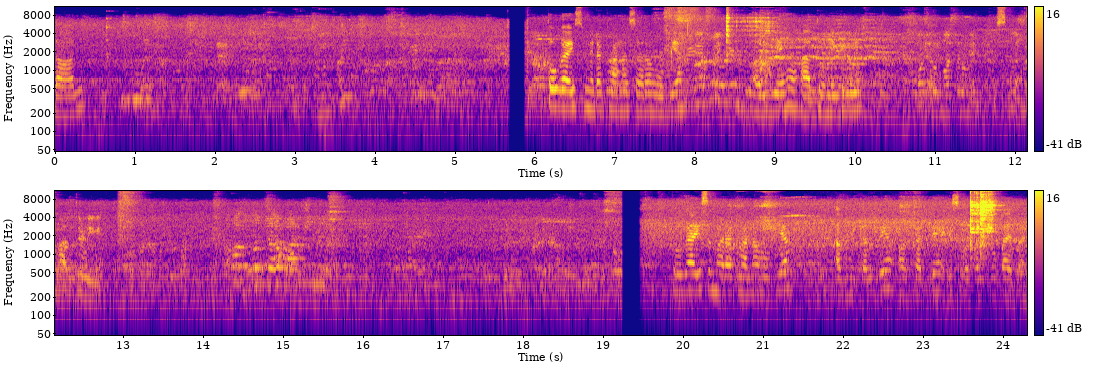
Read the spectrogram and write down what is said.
दाल। तो गाइस मेरा खाना सारा हो गया। और ये है हाथ धोने के लिए तो गाइस हमारा खाना हो गया। अब निकल रहे हैं और करते हैं इस होटल को बाय बाय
